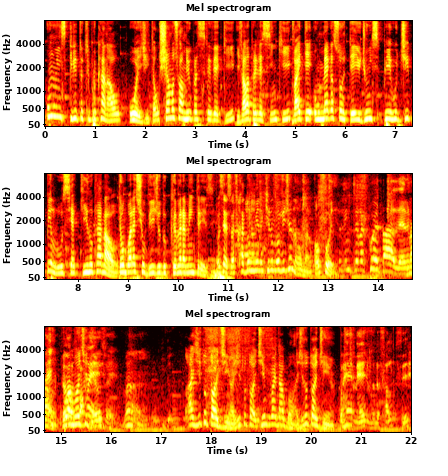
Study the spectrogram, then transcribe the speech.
um inscrito aqui pro canal hoje. Então chama o seu amigo pra se inscrever aqui e fala pra ele assim que vai ter um mega sorteio de um espirro de pelúcia aqui no canal. Então bora assistir o vídeo do Cameraman 13. Você, você vai ficar dormindo aqui no meu vídeo não, mano. Qual foi? Tô tentando acordar, velho. Não, mas, pelo pô, amor de. Deus, velho. Mano, agita o todinho, agita o todinho que vai dar bom. Agita o todinho. O remédio, mano, eu falo com você.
